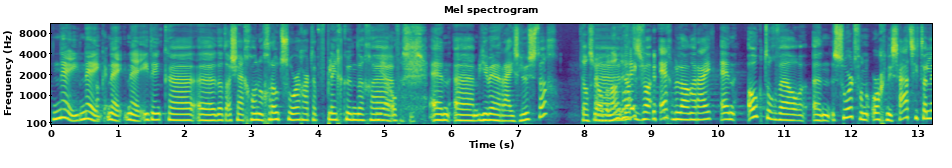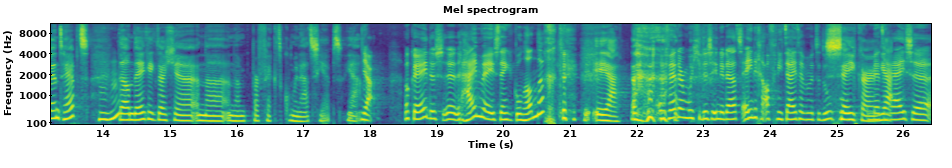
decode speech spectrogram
Nee, nee, nee, nee. Ik denk dat als jij gewoon een groot zorghart hebt, verpleegkundige. Ja, of, precies. en ehm, je bent reislustig. Dat is wel Eh, belangrijk. Dat is wel echt belangrijk. En ook toch wel een soort van organisatietalent hebt. Mhm. Dan denk ik dat je een, eh, een, een perfecte combinatie hebt. Ja. Ja, oké. dus eh, heimwee is denk ik onhandig. Ja, verder moet je dus inderdaad enige affiniteit hebben met de doelgroep. zeker. Met ja. reizen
